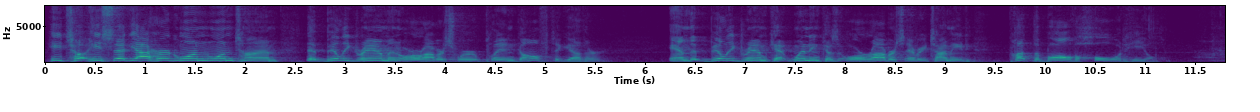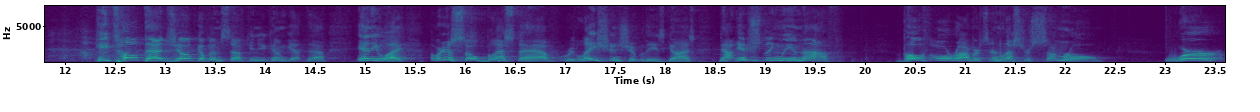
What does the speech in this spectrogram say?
He, to, he said, Yeah, I heard one one time that Billy Graham and Oral Roberts were playing golf together, and that Billy Graham kept winning because Oral Roberts, every time he'd put the ball, the hole would heal. He told that joke of himself. Can you come get that? Anyway, we're just so blessed to have relationship with these guys. Now, interestingly enough, both Oral Roberts and Lester Sumrall were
